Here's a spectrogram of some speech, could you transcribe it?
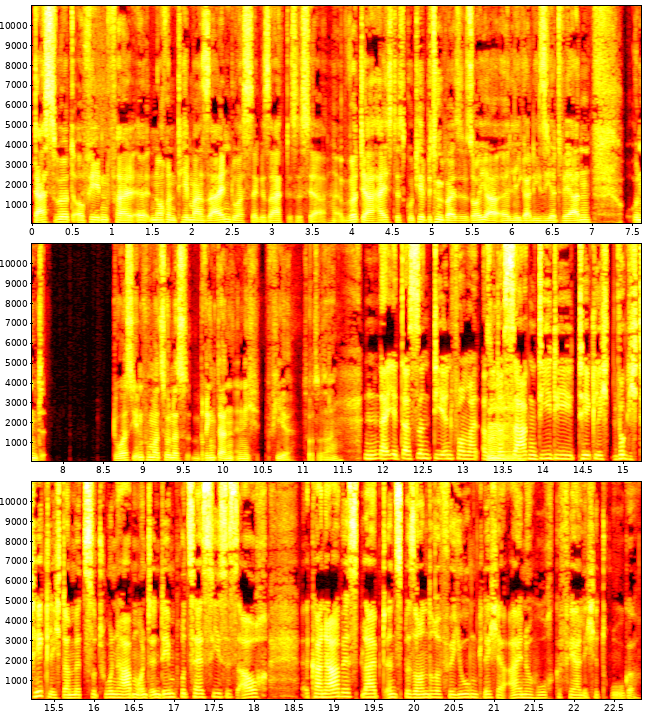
Das wird auf jeden Fall äh, noch ein Thema sein. Du hast ja gesagt, es ist ja, wird ja heiß diskutiert, beziehungsweise soll ja äh, legalisiert werden. Und du hast die Information, das bringt dann nicht viel, sozusagen. Na, das sind die Informationen, also das Mhm. sagen die, die täglich, wirklich täglich damit zu tun haben. Und in dem Prozess hieß es auch, Cannabis bleibt insbesondere für Jugendliche eine hochgefährliche Droge.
